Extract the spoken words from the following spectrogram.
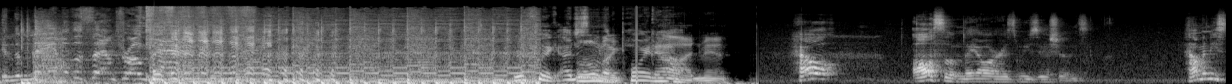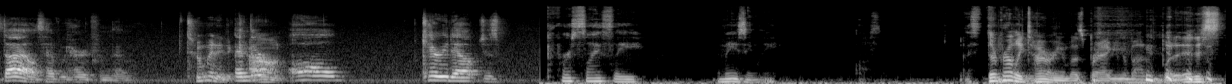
In the name of the central bank. Real quick, I just Oh, want my to point God, out man. how awesome they are as musicians. How many styles have we heard from them? Too many to And they're count. all carried out just precisely, amazingly awesome. This They're probably tiring of us bragging about it, but it is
